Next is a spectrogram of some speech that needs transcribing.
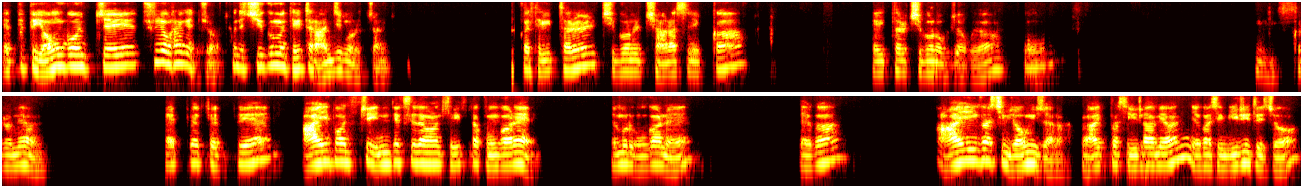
ff 0번째에 출력을 하겠죠. 근데 지금은 데이터를 안 집어넣었잖아. 그러니까 데이터를 집어넣지 않았으니까 데이터를 집어넣어 보자고요. 음, 그러면 FFF의 i번째 인덱스에 해당하는 데이터 공간에 메모리 공간에 내가 i가 지금 0이잖아. i 플러스 1 하면 얘가 지금 1이 되죠.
